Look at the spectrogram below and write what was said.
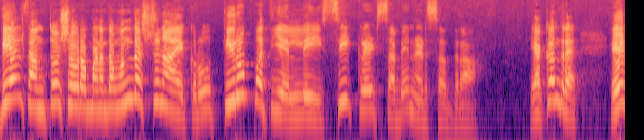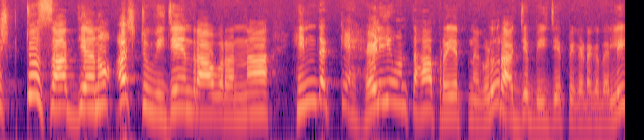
ಬಿ ಎಲ್ ಸಂತೋಷ್ ಅವರ ಬಣದ ಒಂದಷ್ಟು ನಾಯಕರು ತಿರುಪತಿಯಲ್ಲಿ ಸೀಕ್ರೆಟ್ ಸಭೆ ನಡೆಸದ್ರ? ಯಾಕಂದ್ರೆ ಎಷ್ಟು ಸಾಧ್ಯನೋ ಅಷ್ಟು ವಿಜೇಂದ್ರ ಅವರನ್ನ ಹಿಂದಕ್ಕೆ ಎಳೆಯುವಂತಹ ಪ್ರಯತ್ನಗಳು ರಾಜ್ಯ ಬಿಜೆಪಿ ಘಟಕದಲ್ಲಿ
